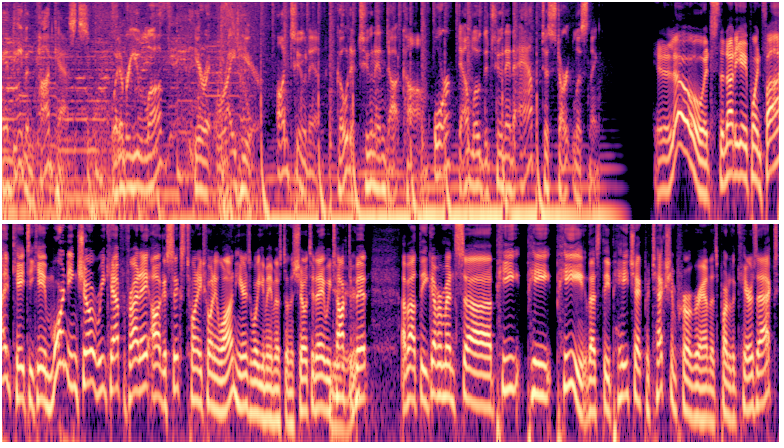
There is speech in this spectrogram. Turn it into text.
and even podcasts. Whatever you love, hear it right here on TuneIn. Go to tunein.com or download the TuneIn app to start listening. Hello, it's the 98.5 KTK Morning Show recap for Friday, August 6, 2021. Here's what you may have missed on the show today. We talked a bit about the government's uh, PPP, that's the Paycheck Protection Program that's part of the CARES Act.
